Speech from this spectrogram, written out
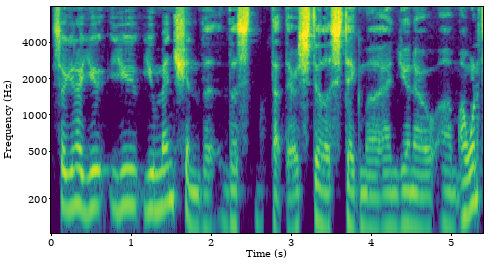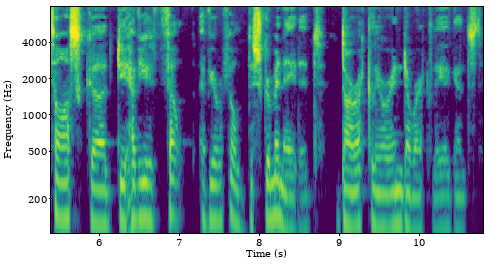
So you know, you you you mentioned that this that there's still a stigma, and you know, um, I wanted to ask: uh, Do you have you felt have you ever felt discriminated directly or indirectly against?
